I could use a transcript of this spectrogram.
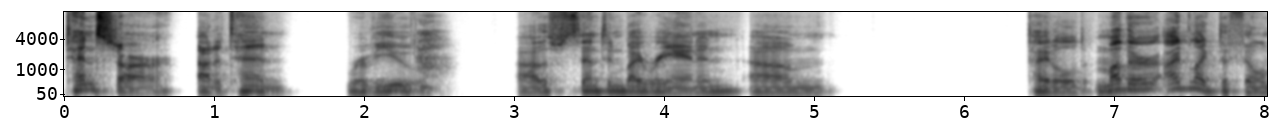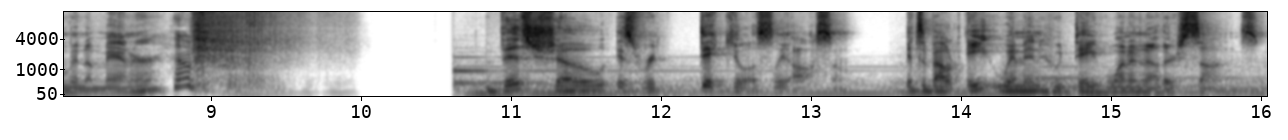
10 star out of 10 review. Uh, this was sent in by Rhiannon. Um, titled "Mother, I'd like to film in a manner. This show is ridiculously awesome. It's about eight women who date one another's sons.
